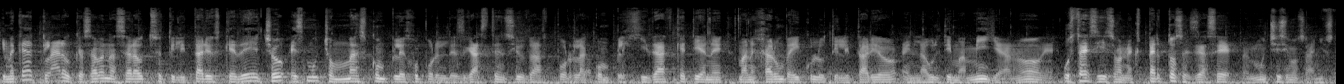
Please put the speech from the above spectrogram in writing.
y me queda claro que saben hacer autos utilitarios, que de hecho es mucho más complejo por el desgaste en ciudad, por la complejidad que tiene manejar un vehículo utilitario en la última milla, ¿no? Ustedes sí son expertos desde hace muchísimos años,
